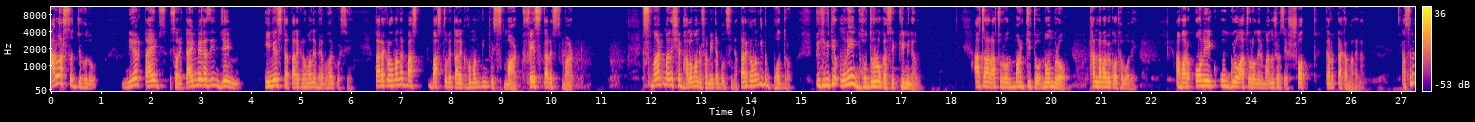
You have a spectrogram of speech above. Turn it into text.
আরও আশ্চর্য হলো, New York Times sorry time magazine যে ইমেজটা তারেক রহমানের ব্যবহার করছে তারেক রহমানের বাস্তবে তারেক রহমান কিন্তু স্মার্ট ফেস তার স্মার্ট স্মার্ট মানে সে ভালো মানুষ, আমি এটা বলছি না। তারেক রহমান কিন্তু ভদ্র। পৃথিবীতে অনেক ভদ্রলোক আছে ক্রিমিনাল আচার আচরণ মার্জিত, নম্র, ঠান্ডাভাবে কথা বলে। আবার অনেক উগ্র আচরণের মানুষ আছে, সৎ, কারোর টাকা মারে না। আছে না?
